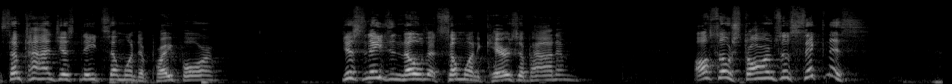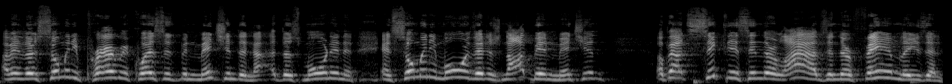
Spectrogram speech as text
sometimes just need someone to pray for. Just need to know that someone cares about them. Also, storms of sickness. I mean, there's so many prayer requests that's been mentioned this morning, and, and so many more that has not been mentioned about sickness in their lives and their families and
